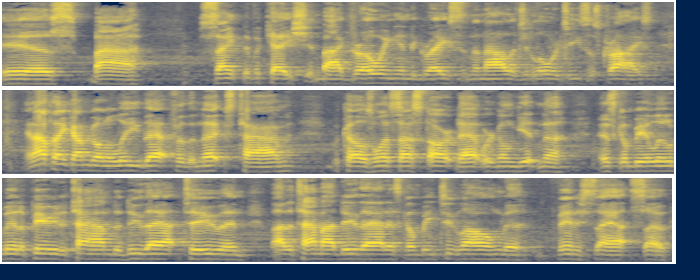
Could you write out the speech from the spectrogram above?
is by sanctification, by growing into grace and the knowledge of the Lord Jesus Christ. And I think I'm going to leave that for the next time because once I start that, we're going to get in a it's going to be a little bit of period of time to do that too and by the time i do that it's going to be too long to finish that so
